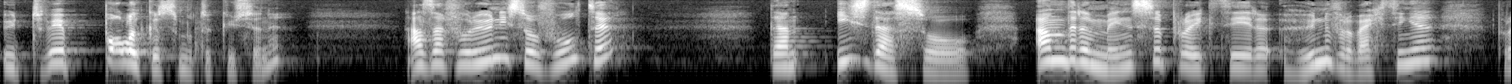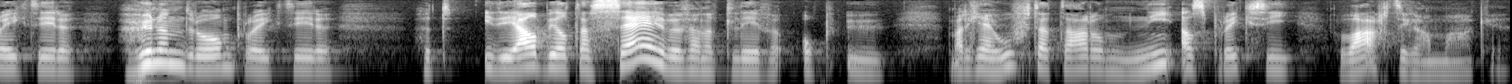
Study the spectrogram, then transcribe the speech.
je twee polletjes moeten kussen, hè? Als dat voor u niet zo voelt, hè, dan is dat zo. Andere mensen projecteren hun verwachtingen, projecteren hun droom projecteren, het ideaalbeeld dat zij hebben van het leven op u. Maar jij hoeft dat daarom niet als projectie waar te gaan maken.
